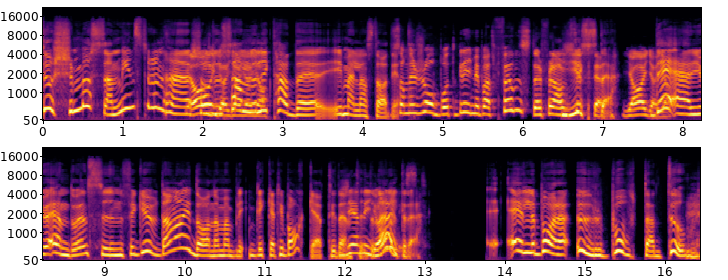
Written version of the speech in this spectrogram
Duschmössan, minns du den här Ja, som du ja, ja, ja. sannolikt hade i mellanstadiet? Som en robotgrej med bara ett fönster för ansiktet. Just det. Ja, ja, Det är ju ändå en syn för gudarna idag när man bli- blickar tillbaka till den tiden, är det inte det? Eller bara urbota dumt.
